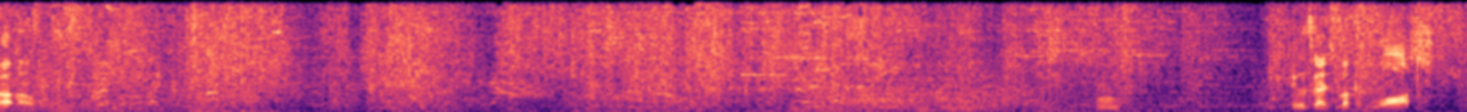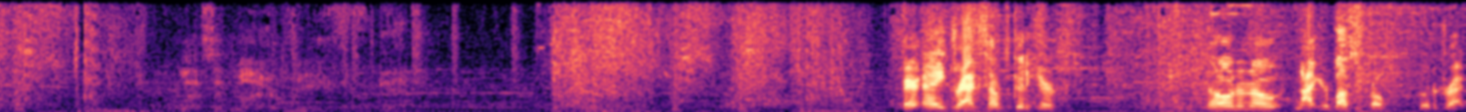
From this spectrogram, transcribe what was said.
Uh-oh. This guy's fucking lost. Hey, drag sounds good here. No, no, no, not your buffs, bro. Go to drag.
